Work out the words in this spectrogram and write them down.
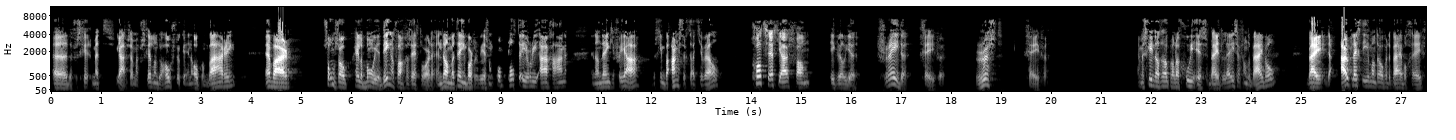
uh, de met ja, zeg maar, verschillende hoofdstukken in openbaring. Hè, waar soms ook hele mooie dingen van gezegd worden. En dan meteen wordt er weer zo'n complottheorie aangehangen. En dan denk je van ja, misschien beangstigt dat je wel. God zegt juist van, ik wil je vrede geven. Rust geven. En misschien dat het ook wel een goede is bij het lezen van de Bijbel. Bij de uitleg die iemand over de Bijbel geeft.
